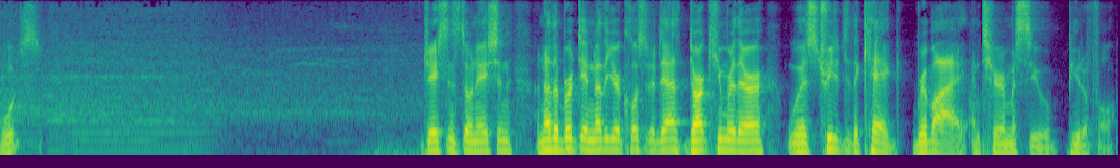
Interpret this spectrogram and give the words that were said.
Whoops. Jason's donation. Another birthday, another year closer to death. Dark humor there was treated to the keg, ribeye, and tiramisu. Beautiful.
